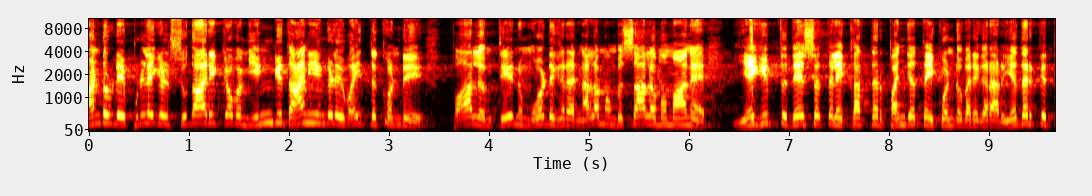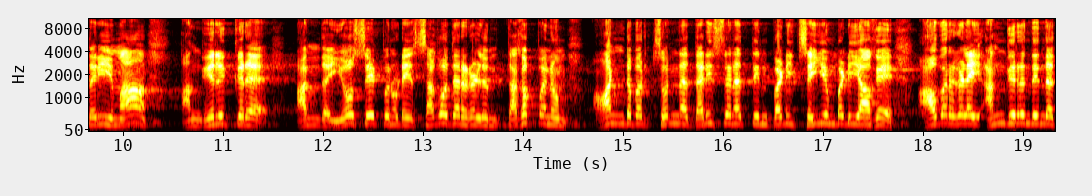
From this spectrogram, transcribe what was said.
ஆண்டவருடைய பிள்ளைகள் சுதாரிக்கவும் எங்கு தானியங்களை வைத்துக்கொண்டு பாலும் தேனும் ஓடுகிற நலமும் விசாலமுமான எகிப்து தேசத்திலே கர்த்தர் பஞ்சத்தை கொண்டு வருகிறார். எதற்கு தெரியுமா? அங்கிருக்கிற அந்த யோசேப்பினுடைய சகோதரர்களும் தகப்பனும் ஆண்டவர் சொன்ன தரிசனத்தின்படி செய்யும்படியாக அவர்களை அங்கிருந்து இந்த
